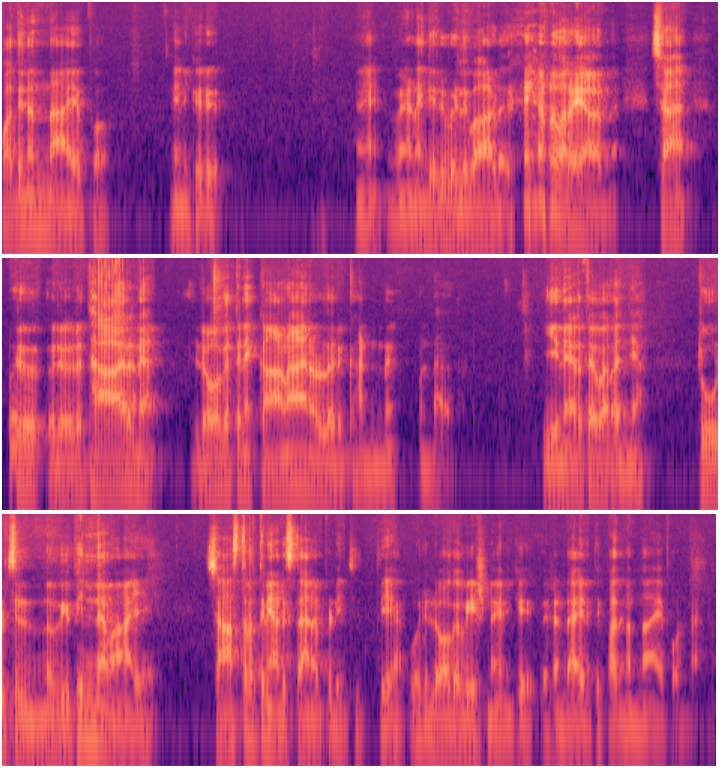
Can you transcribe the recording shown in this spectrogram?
പതിനൊന്നായപ്പോൾ എനിക്കൊരു വേണമെങ്കിൽ ഒരു വെളിപാട് എന്ന് പറയാവുന്ന. ഒരു ഒരു ഒരു ധാരണ ലോകത്തിനെ കാണാനുള്ള ഒരു കണ്ണ് ഉണ്ടാകുന്നുണ്ട് ഈ നേരത്തെ പറഞ്ഞ ടൂൾസിൽ നിന്ന് വിഭിന്നമായ ശാസ്ത്രത്തിനെ അടിസ്ഥാനപ്പെടുത്തിയ ഒരു ലോകവീക്ഷണം എനിക്ക് രണ്ടായിരത്തി പതിനൊന്നായപ്പോൾ ഉണ്ടായിരുന്നു.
